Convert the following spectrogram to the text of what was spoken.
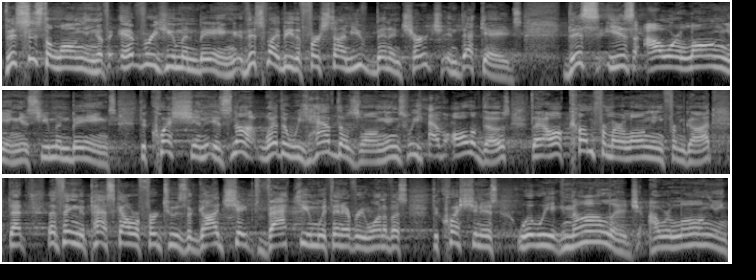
This is the longing of every human being. This might be the first time you've been in church in decades. This is our longing as human beings. The question is not whether we have those longings, we have all of those. They all come from our longing from God. That, that thing that Pascal referred to as the God shaped vacuum within every one of us. The question is will we acknowledge our longing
